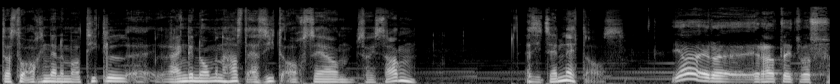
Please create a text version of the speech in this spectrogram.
das du auch in deinem Artikel äh, reingenommen hast. Er sieht auch sehr, wie soll ich sagen, er sieht sehr nett aus. Ja, er, er hat etwas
